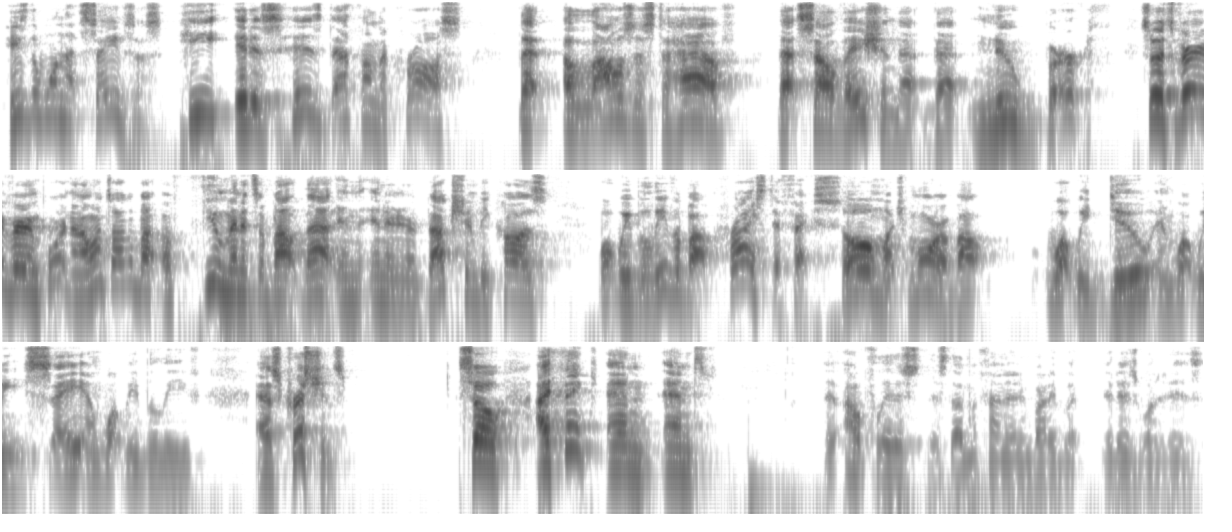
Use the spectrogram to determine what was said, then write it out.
He's the one that saves us. He, it is His death on the cross that allows us to have that salvation, that, that new birth. So it's very, very important. And I want to talk about a few minutes about that in, in an introduction because what we believe about Christ affects so much more about what we do and what we say and what we believe as Christians. So I think, and and hopefully this, this doesn't offend anybody, but it is what it is.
